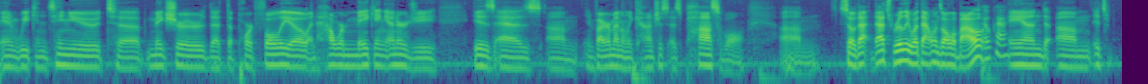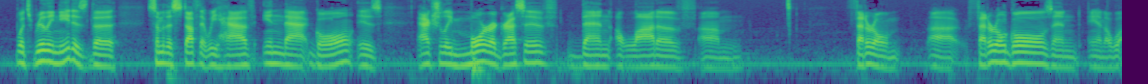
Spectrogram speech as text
And we continue to make sure that the portfolio and how we're making energy is as um, environmentally conscious as possible. Um, so that that's really what that one's all about. Okay. And um, it's what's really neat is the some of the stuff that we have in that goal is actually more aggressive than a lot of um, federal uh, federal goals and and a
